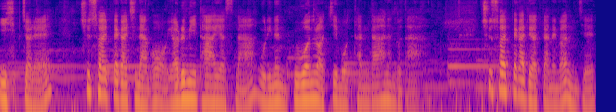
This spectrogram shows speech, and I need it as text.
20절에 추수할 때가 지나고 여름이 다하였으나 우리는 구원을 얻지 못한다 하는도다. 추수할 때가 되었다는 건 이제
